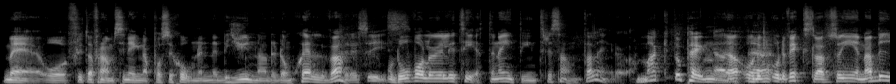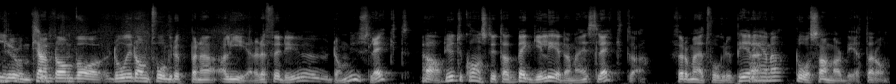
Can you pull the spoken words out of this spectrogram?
med att flytta fram sina egna positioner när det gynnade dem själva. Precis. Och då var lojaliteterna inte intressanta längre. Va? Makt och pengar. Ja, och, det, och det växlar. Så i ena byn kan de vara, då är de två grupperna allierade för det är ju, de är ju släkt. Ja. Det är ju inte konstigt att bägge ledarna är släkt. Va? För de här två grupperingarna, Nej. då samarbetar de.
